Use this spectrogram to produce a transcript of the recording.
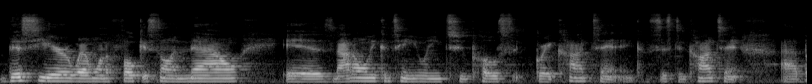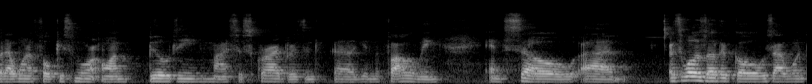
this year, what I want to focus on now is not only continuing to post great content and consistent content, uh, but I want to focus more on building my subscribers and uh, getting the following. And so, um, as well as other goals, I want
